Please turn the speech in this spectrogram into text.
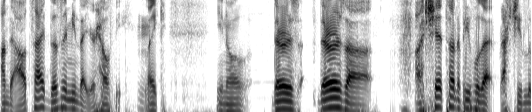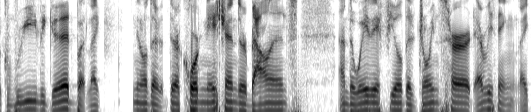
on the outside doesn't mean that you're healthy. Mm. Like, you know, there's there's a a shit ton of people that actually look really good, but like you know their their coordination, their balance, and the way they feel, their joints hurt, everything like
